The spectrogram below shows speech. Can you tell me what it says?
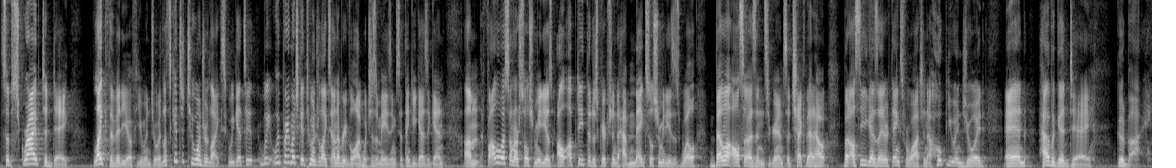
Subscribe today. like the video if you enjoyed. Let's get to 200 likes. Can we get to? We, we pretty much get 200 likes on every vlog, which is amazing. So thank you guys again. Um, follow us on our social medias. I'll update the description to have Meg's social medias as well. Bella also has an Instagram, so check that out. But I'll see you guys later. Thanks for watching. I hope you enjoyed and have a good day. Goodbye.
